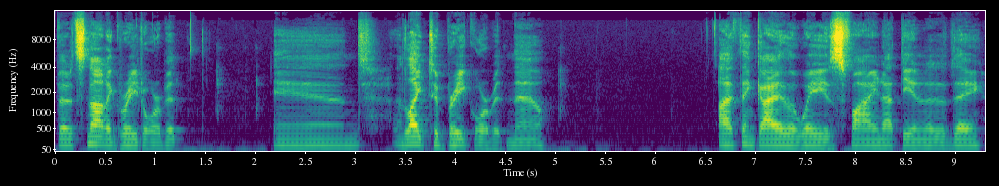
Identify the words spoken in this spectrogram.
but it's not a great orbit. And I'd like to break orbit now. I think either way is fine at the end of the day.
